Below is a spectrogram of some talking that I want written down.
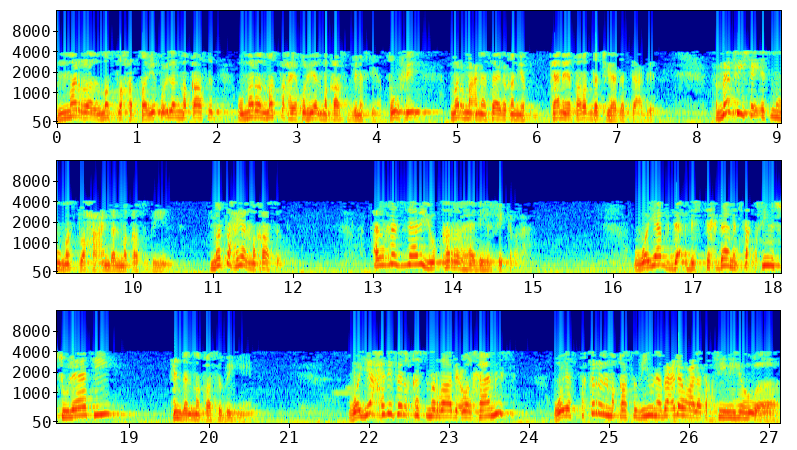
مرة المصلحة الطريق إلى المقاصد ومرة المصلحة يقول هي المقاصد بنفسها. الطوفي مر معنا سابقا كان يتردد في هذا التعبير. فما في شيء اسمه مصلحة عند المقاصديين؟ المصلحة هي المقاصد. الغزالي يقرر هذه الفكرة. ويبدأ باستخدام التقسيم الثلاثي عند المقاصديين. ويحذف القسم الرابع والخامس ويستقر المقاصديون بعده على تقسيمه هو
